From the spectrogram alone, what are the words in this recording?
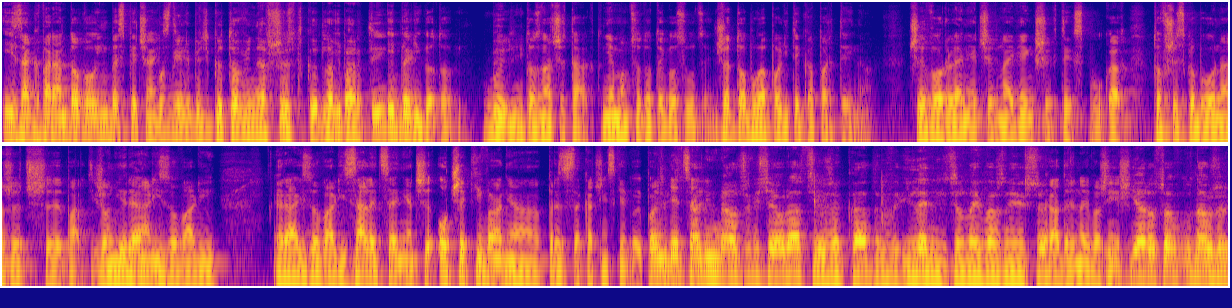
e, i zagwarantował im Bo bezpieczeństwo. mieli być gotowi na wszystko dla partii. I byli gotowi. Byli. To znaczy tak, nie mam co do tego złudzeń, że to była polityka partyjna. Czy w Orlenie, czy w największych tych spółkach, to wszystko było na rzecz e, partii, że oni realizowali, realizowali zalecenia czy oczekiwania prezesa Kaczyńskiego. I powiem więcej, Stalin miał oczywiście rację, że kadry i Lenin są najważniejsze. kadry najważniejsze. Jarosław uznał, że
